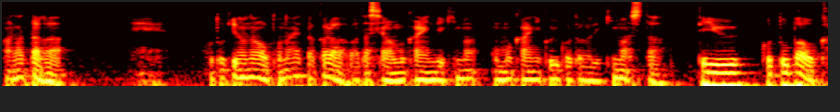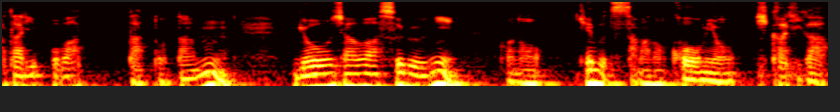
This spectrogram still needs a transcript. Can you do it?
あなたが、仏の名を唱えたから私はお迎えにでき、ま、お迎えに来ることができました。っていう言葉を語り終わった途端行者はすぐにこの化仏様の光明光が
